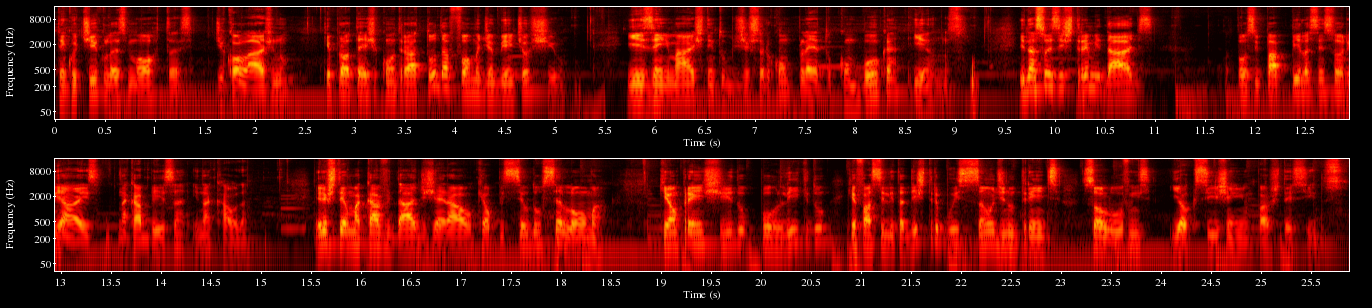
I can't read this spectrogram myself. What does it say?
Tem cutículas mortas de colágeno que protege contra toda forma de ambiente hostil. E esses animais têm tubo digestório completo, com boca e ânus. E nas suas extremidades possuem papilas sensoriais na cabeça e na cauda. Eles têm uma cavidade geral que é o pseudoceloma, que é um preenchido por líquido que facilita a distribuição de nutrientes solúveis e oxigênio para os tecidos.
